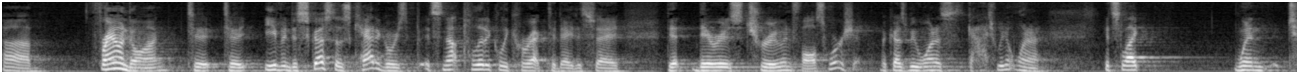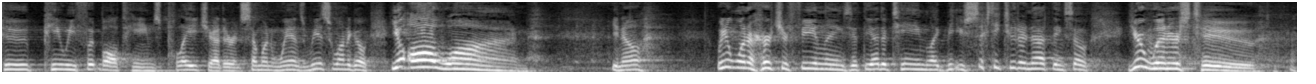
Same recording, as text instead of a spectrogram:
uh, frowned on to, to even discuss those categories. It's not politically correct today to say that there is true and false worship because we want to, gosh, we don't want to. It's like when two Pee Wee football teams play each other and someone wins, we just want to go, You all won. You know? We don't want to hurt your feelings if the other team like beat you 62 to nothing, so you're winners too.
